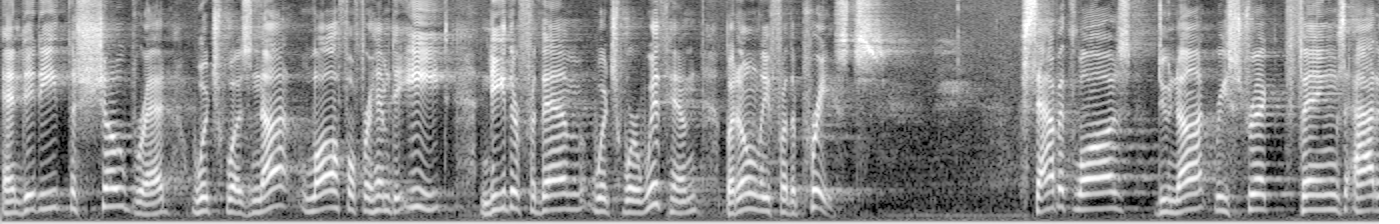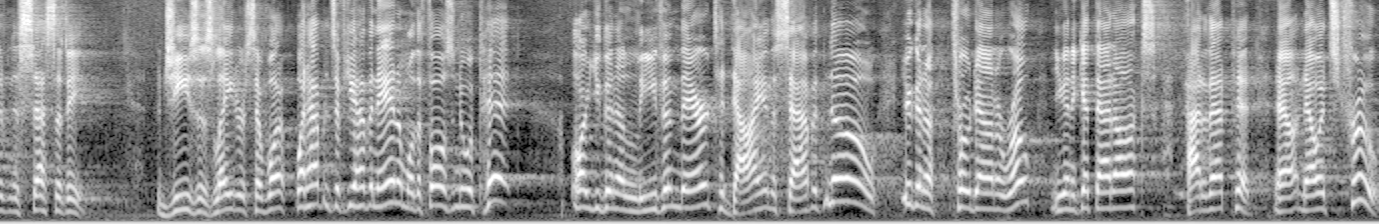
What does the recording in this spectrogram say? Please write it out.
and did eat the showbread, which was not lawful for him to eat, neither for them which were with him, but only for the priests. Sabbath laws do not restrict things out of necessity. Jesus later said, What, what happens if you have an animal that falls into a pit? Are you going to leave him there to die in the Sabbath? No. You're going to throw down a rope. You're going to get that ox out of that pit. Now, now it's true.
